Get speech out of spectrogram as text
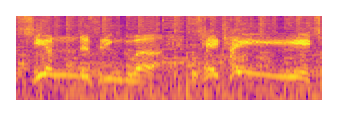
シアンレスリングは世界一。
